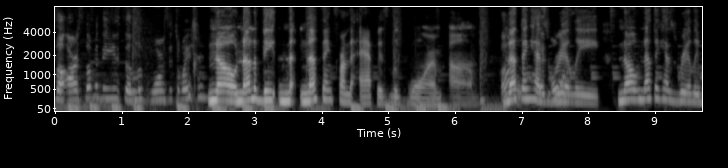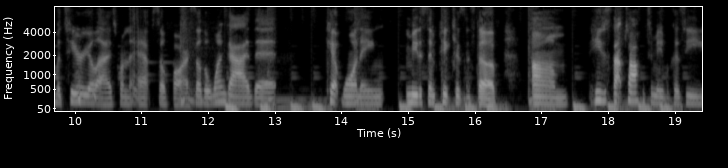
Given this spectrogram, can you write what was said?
so are some of these the lukewarm situation? No, none of the n- nothing from the app is lukewarm. Um Oh, nothing has really no nothing has really materialized from the app so far so the one guy that kept wanting me to send pictures and stuff um he just stopped talking to me because he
